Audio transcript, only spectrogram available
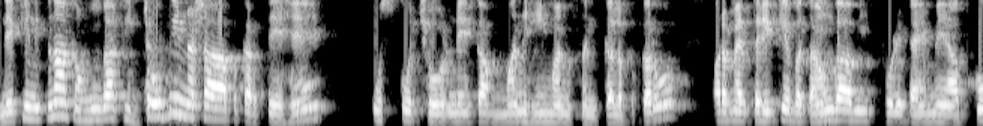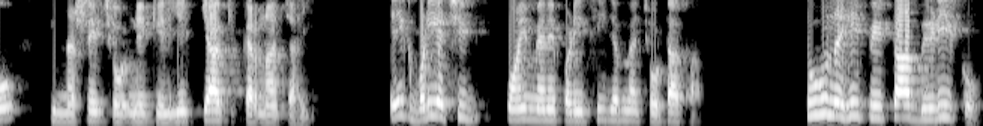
लेकिन इतना कहूँगा कि जो भी नशा आप करते हैं, उसको छोड़ने का मन ही मन संकल्प करो। और मैं तरीके बताऊँगा अभी थोड़े टाइम में आपको कि नशे छोड़ने के लिए क्या करना चाहिए। एक बड़ी अच्छी पॉइंट मैंने पढ़ी थी जब मैं छोटा था। तू नहीं पीता बीड़ी को।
